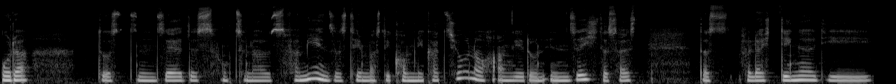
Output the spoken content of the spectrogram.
Oder du hast ein sehr dysfunktionales Familiensystem, was die Kommunikation auch angeht und in sich. Das heißt, dass vielleicht Dinge, die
